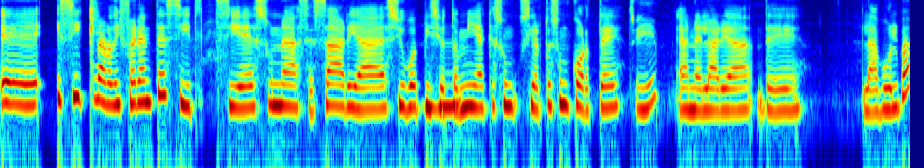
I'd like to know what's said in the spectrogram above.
Eh, y sí, claro, diferente si, si es una cesárea, si hubo episiotomía, que es un cierto, es un corte Sí. en el área de la vulva.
